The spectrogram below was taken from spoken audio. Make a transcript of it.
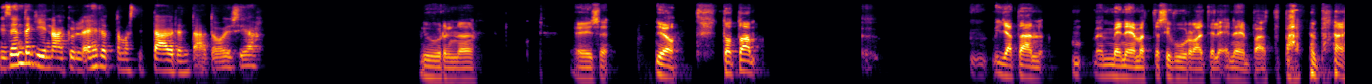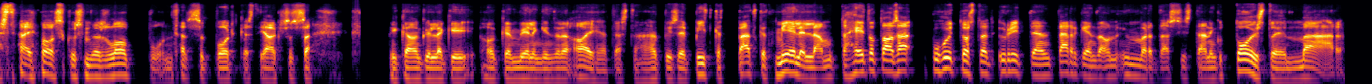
Niin sen takia nämä kyllä ehdottomasti täydentää toisiaan. Juuri näin. Ei se, joo. Tota, jätän menemättä sivuraiteille enempää, että päästään joskus myös loppuun tässä podcast-jaksossa mikä on kylläkin oikein mielenkiintoinen aihe. Tästähän höpisee pitkät pätkät mielellään, mutta hei, tota, sä puhuit tuosta, että yrittäjän tärkeintä on ymmärtää siis tämä niin toistojen määrä.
